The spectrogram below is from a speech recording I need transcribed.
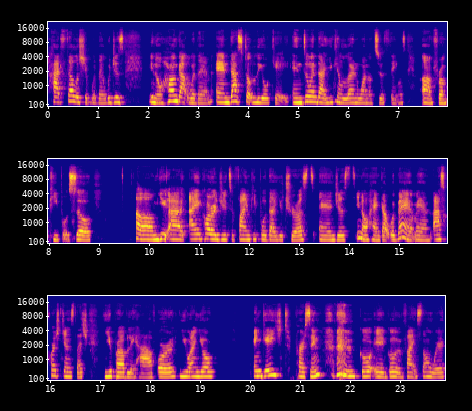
had fellowship with them we just you know, hung out with them, and that's totally okay. And doing that, you can learn one or two things um, from people. So, um, you, I, I encourage you to find people that you trust and just, you know, hang out with them and ask questions that you probably have, or you and your engaged person go and go and find somewhere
